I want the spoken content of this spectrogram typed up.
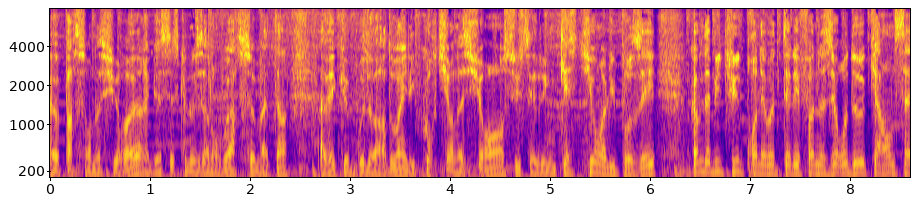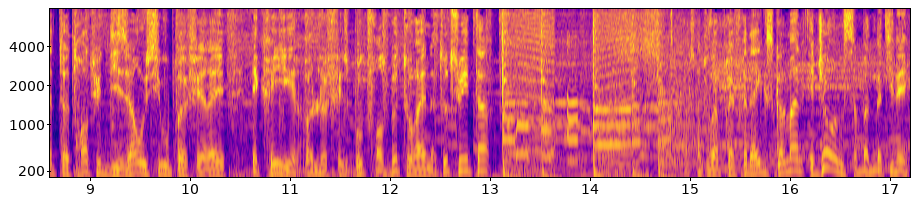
euh, par son assureur? Eh bien, c'est ce que nous allons voir ce matin avec Bruno Ardouin. Il est courtier en assurance. C'est une question à lui poser. Comme d'habitude, prenez votre téléphone 02 47 38 10 ans ou si vous préférez écrire le Facebook France Bleu Touraine. Tout de suite. On se retrouve après Frédéric Goldman et Jones. Bonne matinée.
